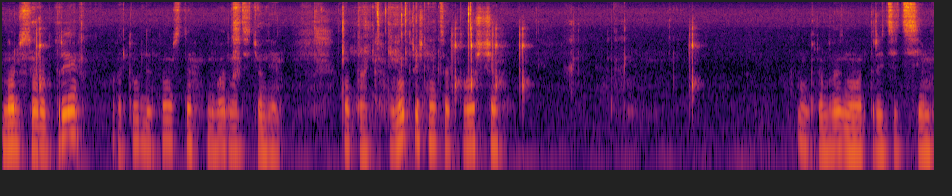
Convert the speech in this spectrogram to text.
0,43, а тут для товста 2,21. Отак. Внутрішня це площа. Приблизно от 37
